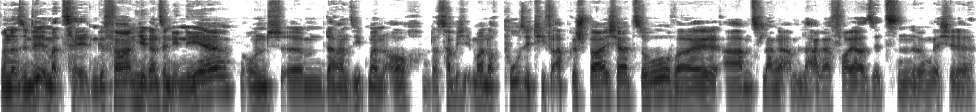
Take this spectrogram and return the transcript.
Und dann sind wir immer Zelten gefahren, hier ganz in die Nähe. Und ähm, daran sieht man auch, das habe ich immer noch positiv abgespeichert, so, weil abends lange am Lagerfeuer sitzen, irgendwelche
